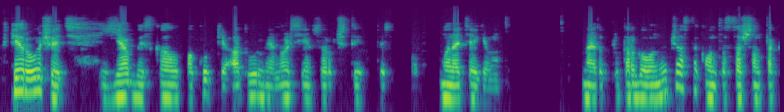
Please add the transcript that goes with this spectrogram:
В первую очередь я бы искал покупки от уровня 0.744. То есть мы натягиваем на этот проторгованный участок, он достаточно так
